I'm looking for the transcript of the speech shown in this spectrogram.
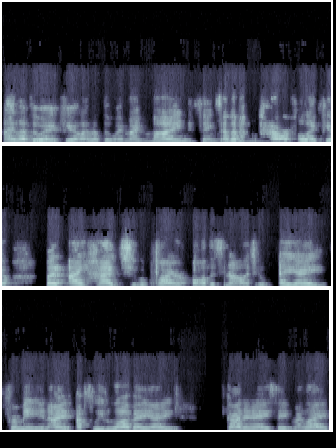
I love the way I feel. I love the way my mind thinks. I love how mm-hmm. powerful I feel. But I had to acquire all this knowledge. AA for me, and I absolutely love AA. God and AA saved my life,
